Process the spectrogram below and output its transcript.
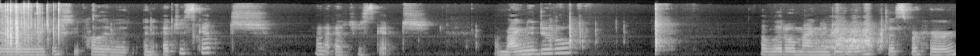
I guess you call it an etch-a-sketch. Not an etch-a-sketch. A magnadoodle. A little magnadoodle just for her.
